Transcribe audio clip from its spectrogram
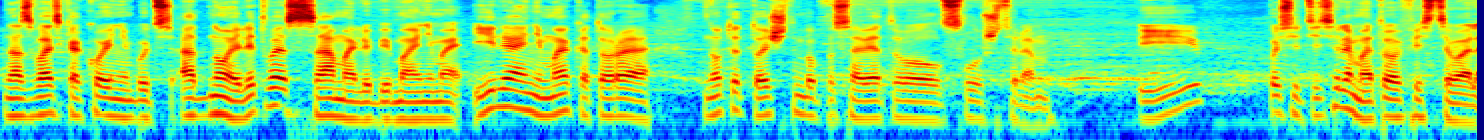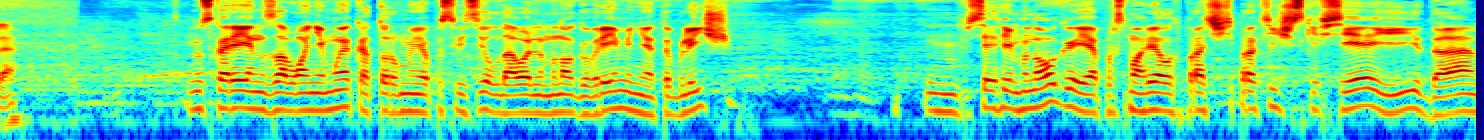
назвать какое-нибудь одно или твое самое любимое аниме, или аниме, которое, ну, ты точно бы посоветовал слушателям и посетителям этого фестиваля. Ну, скорее назову аниме, которому я посвятил довольно много времени, это «Блич». Серий много, я просмотрел их практически все, и да,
